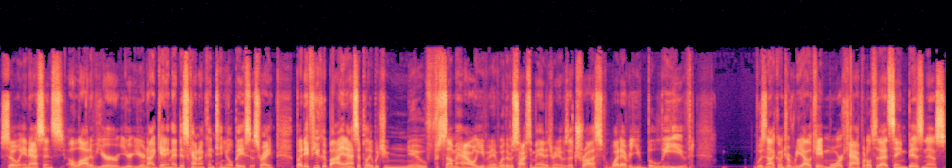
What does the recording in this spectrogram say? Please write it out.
So in essence, a lot of your you're, you're not getting that discount on a continual basis, right? But if you could buy an asset play which you knew somehow, even whether it was toxic management, it was a trust, whatever you believed was not going to reallocate more capital to that same business,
